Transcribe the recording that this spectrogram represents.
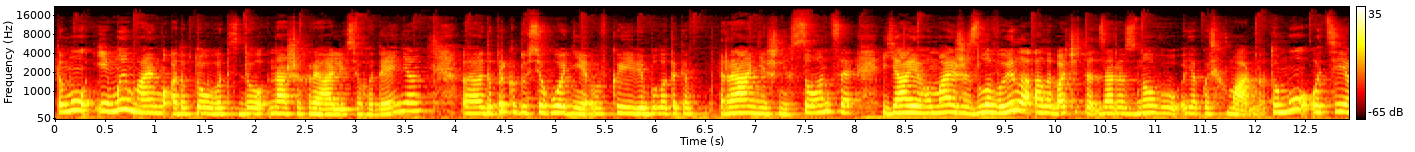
Тому і ми маємо адаптовуватись до наших реалій сьогодення. Е, До прикладу, сьогодні в Києві було таке ранішнє сонце. Я його майже зловила, але бачите, зараз знову якось хмарно. Тому оці.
